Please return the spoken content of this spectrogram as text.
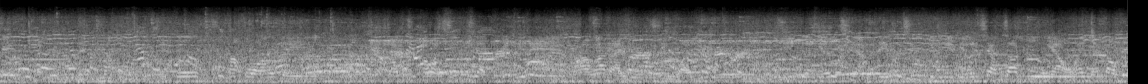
这个这个较花迄个，但是我实际啊变迄个头仔来收完，几个年请，啊你要收几个年请早几鸟，我人到遐，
